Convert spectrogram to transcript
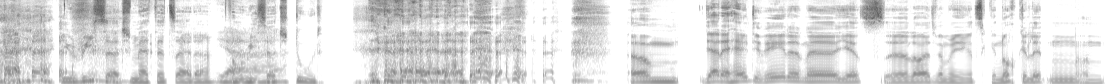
ja. Die Research Methods, Alter. Ja. Vom Research Dude. ähm, ja, der hält die Rede, ne, jetzt, äh, Leute, wir haben jetzt genug gelitten und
